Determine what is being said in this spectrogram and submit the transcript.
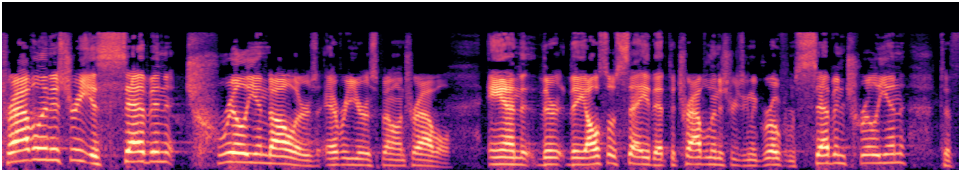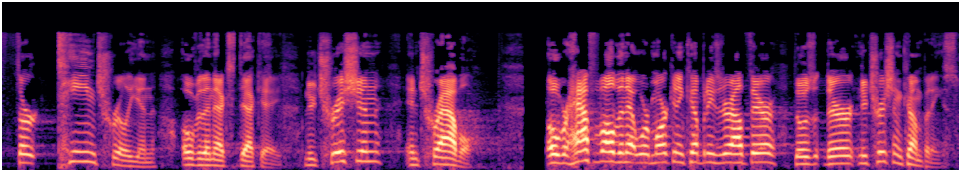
Travel industry is $7 trillion every year spent on travel. And they also say that the travel industry is going to grow from 7 trillion to 13 trillion over the next decade. Nutrition and travel. Over half of all the network marketing companies that are out there, those they're nutrition companies.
